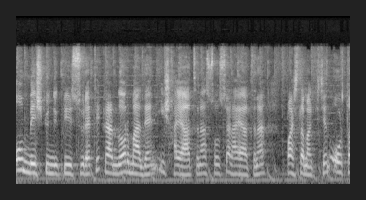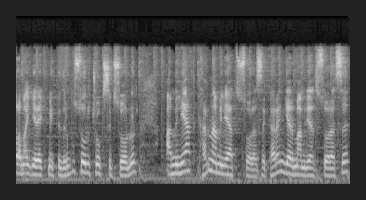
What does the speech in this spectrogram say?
15 günlük bir süre tekrar normalden iş hayatına, sosyal hayatına başlamak için ortalama gerekmektedir. Bu soru çok sık sorulur. Ameliyat, karın ameliyatı sonrası, karın germe ameliyatı sonrası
